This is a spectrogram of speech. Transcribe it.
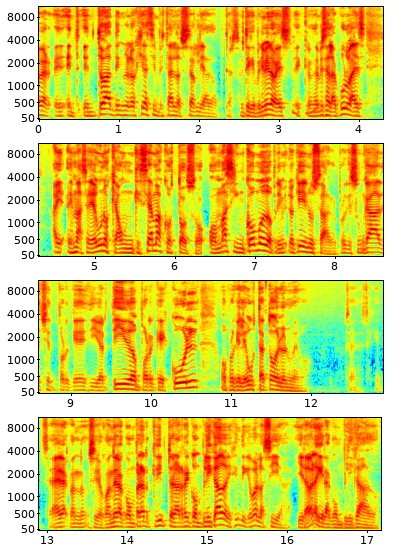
ver, en, toda tecnología siempre están los early adopters. que primero es, que cuando empieza la curva es, es más, hay algunos que aunque sea más costoso o más incómodo, lo quieren usar, porque es un gadget, porque es divertido, porque es cool o porque le gusta todo lo nuevo. Cuando, era comprar cripto era re complicado, hay gente que igual lo hacía. Y la verdad que era complicado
